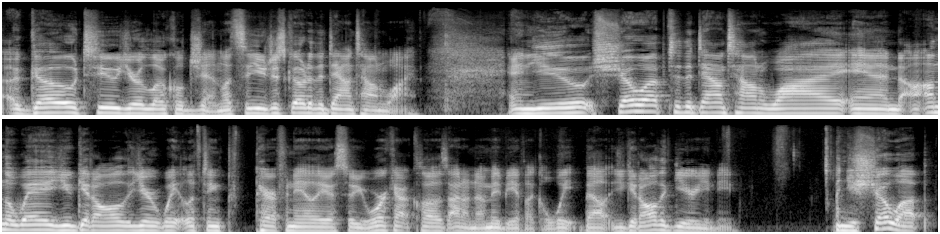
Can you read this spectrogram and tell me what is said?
uh, go to your local gym. Let's say you just go to the downtown Y and you show up to the downtown Y, and on the way, you get all your weightlifting paraphernalia. So your workout clothes, I don't know, maybe you have like a weight belt, you get all the gear you need. And you show up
